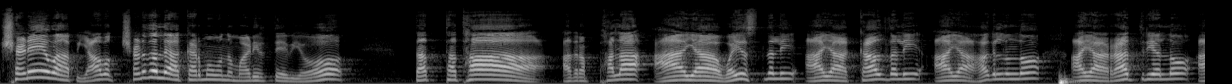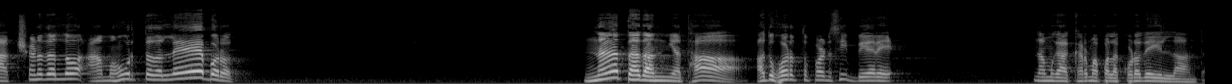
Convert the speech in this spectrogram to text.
ಕ್ಷಣೇವಾಪಿ ಯಾವ ಕ್ಷಣದಲ್ಲಿ ಆ ಕರ್ಮವನ್ನು ಮಾಡಿರ್ತೇವೆಯೋ ತಥಾ ಅದರ ಫಲ ಆಯಾ ವಯಸ್ಸಿನಲ್ಲಿ, ಆಯಾ ಕಾಲದಲ್ಲಿ, ಆಯಾ ಹಗಲಲ್ಲೋ, ಆಯಾ ರಾತ್ರಿಯಲ್ಲೋ, ಆ ಕ್ಷಣದಲ್ಲೋ, ಆ ಮುಹೂರ್ತದಲ್ಲೇ ಬರೋದು. ನ ತದನ್ಯಥಾ, ಅದು ಹೊರತುಪಡಿಸಿ ಬೇರೆ ನಮಗೆ ಆ ಕರ್ಮಫಲ ಕೊಡೋದೇ ಇಲ್ಲ ಅಂತ.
